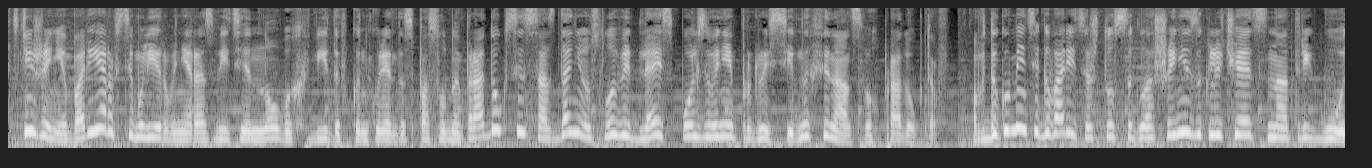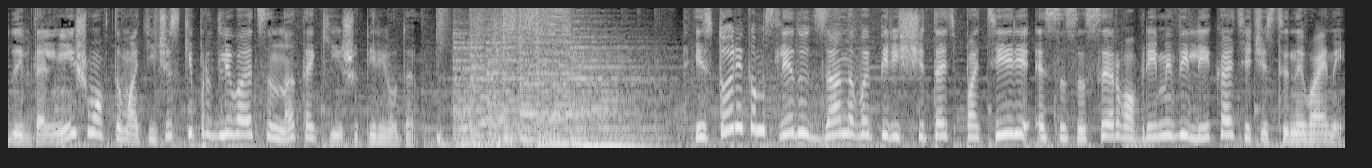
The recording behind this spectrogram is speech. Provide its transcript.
снижения барьеров, стимулирования развития новых видов конкурентоспособной продукции, создания условий для использования прогрессивных финансовых продуктов. В документе говорится, что соглашение заключается на три года и в дальнейшем автоматически продолжается продлевается на такие же периоды. Историкам следует заново пересчитать потери СССР во время Великой Отечественной войны.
